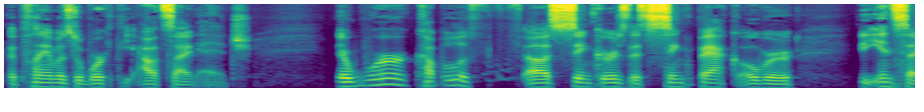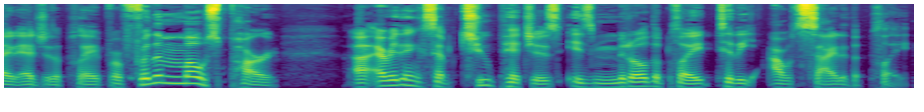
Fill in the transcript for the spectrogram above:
the plan was to work the outside edge. There were a couple of uh, sinkers that sink back over the inside edge of the plate, but for the most part, uh, everything except two pitches is middle of the plate to the outside of the plate.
